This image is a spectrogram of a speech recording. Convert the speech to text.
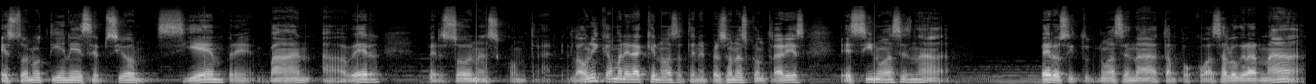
Esto no tiene excepción. Siempre van a haber personas contrarias. La única manera que no vas a tener personas contrarias es si no haces nada. Pero si tú no haces nada, tampoco vas a lograr nada.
